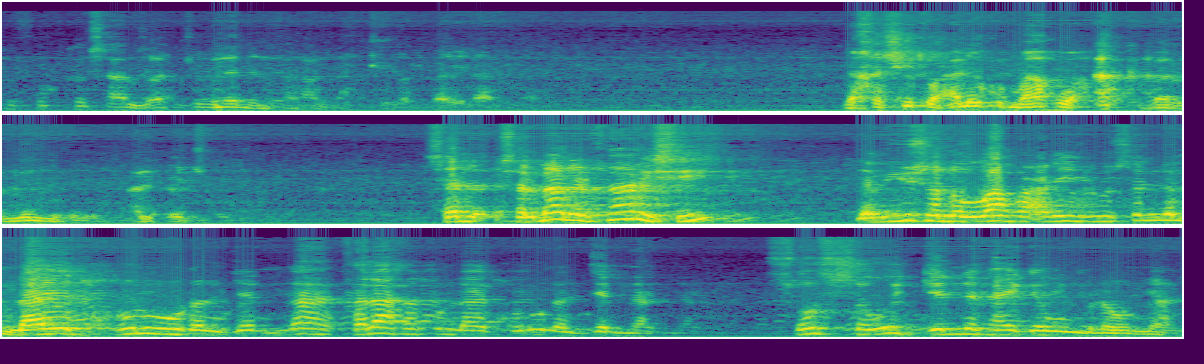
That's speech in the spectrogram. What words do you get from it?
ትፎከሳላችሁ ብለን እንፈራላችሁ ነበር ይላል። ለኸሺቱ ዓለይኩም ማ ሁወ አክበር ምንሁ አልዑጅብ። ሰልማን አልፋሪሲ ነቢዩ ሰለላሁ ዐለይሂ ወሰለም ላ የድኹሉነ አልጀና ሰላሰቱን ላ የድኹሉነ አልጀና ሶስት ሰዎች ጀነት አይገቡም ብለውኛል።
